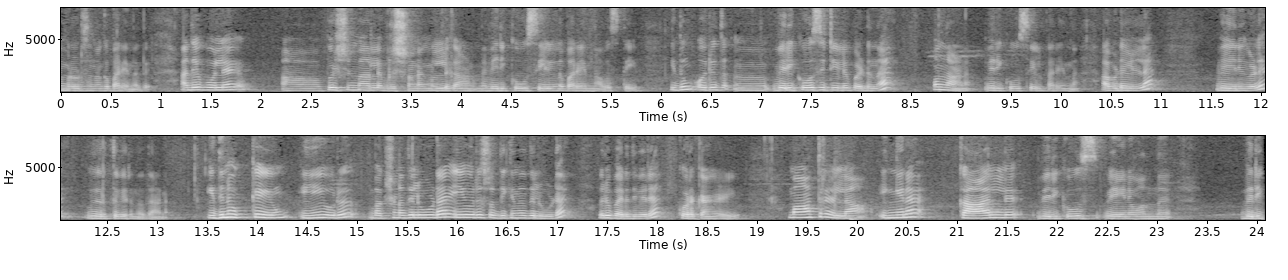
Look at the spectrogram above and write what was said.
ഹെമറോയിഡ്സ് എന്നൊക്കെ പറയുന്നത്. അതേപോലെ പുരുഷന്മാരിലെ വൃഷണങ്ങളിൽ കാണുന്ന വെരിക്കോസിൽ എന്ന് പറയുന്ന അവസ്ഥയും. ഇതും ഒരു വെരിക്കോസിറ്റിയിൽ പെടുന്ന ഒന്നാണ്. വെരിക്കോസിൽ പറയുന്ന അവിടെയുള്ള വെയിനുകൾ വീർത്ത് വരുന്നതാണ്. ഇതിനൊക്കെയും ഈ ഒരു ഭക്ഷണത്തിലൂടെ ഈ ഒരു ശ്രദ്ധിക്കുന്നതിലൂടെ ഒരു പരിധിവരെ കുറയ്ക്കാൻ കഴിയും. മാത്രമല്ല ഇങ്ങനെ കാലിൽ വെരിക്കോസ് വെയിന് വന്ന് വെരി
